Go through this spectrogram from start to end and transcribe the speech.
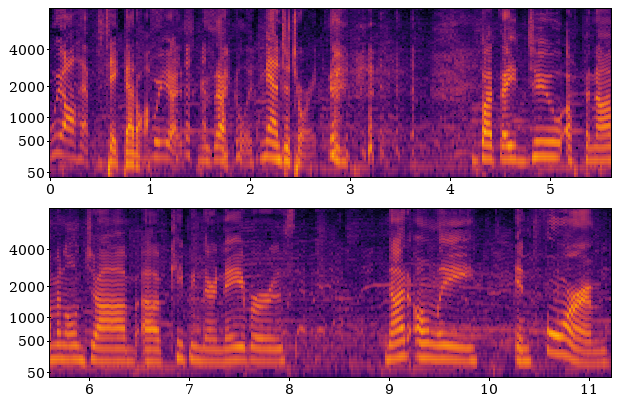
We all have to take that off. Well, yes, exactly. Mandatory. but they do a phenomenal job of keeping their neighbors not only informed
